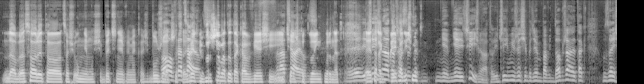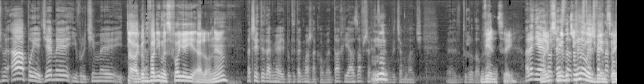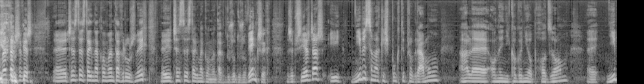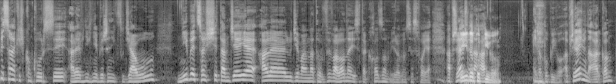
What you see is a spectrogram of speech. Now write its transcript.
Dobra, sorry, to coś u mnie musi być, nie wiem, jakaś burza O, czy coś. wracając. Wiecie, Warszawa to taka wieś i, i ciężko Wracając. tu o internet. E, Liczyliśmy tak, na to, pojechaliśmy- że... Nie, nie liczyliśmy na to. Liczyliśmy, że się będziemy bawić dobrze, ale tak uznaliśmy, a pojedziemy i wrócimy i tyle. Tak, odwalimy swoje i elo, nie? Znaczy ty tak miałeś, bo ty tak masz na konwentach. Ja zawsze chcę No. wyciągnąć e, dużo dobra. Więcej. Ale nie, No no, i w sumie często, wyciągnąłeś często więcej. tak na konwentach, że wiesz, e, często jest tak na konwentach różnych, e, często jest tak na konwentach dużo, dużo większych, że przyjeżdżasz i niby są jakieś punkty programu, ale one nikogo nie obchodzą. E, Niby są jakieś konkursy, ale w nich nie bierze nikt udziału. Niby coś się tam dzieje, ale ludzie mają na to wywalone i sobie tak chodzą i robią sobie swoje. A idę na po piwo. Idą po piwo. A przyjechaliśmy na Arkon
